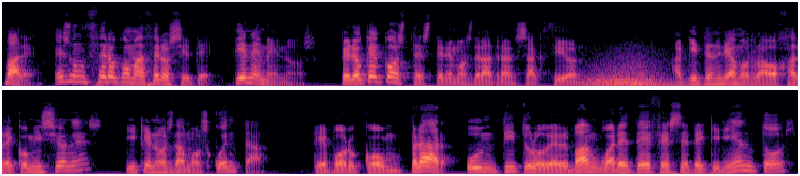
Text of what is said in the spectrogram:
Vale, es un 0,07, tiene menos. Pero ¿qué costes tenemos de la transacción? Aquí tendríamos la hoja de comisiones y que nos damos cuenta que por comprar un título del Vanguard ETF SP500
